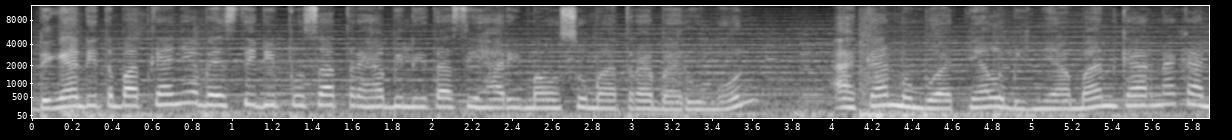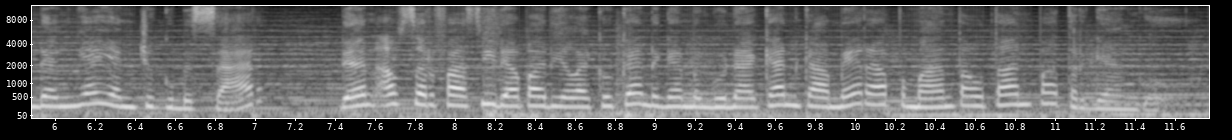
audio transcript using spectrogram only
Dengan ditempatkannya Besti di pusat rehabilitasi harimau Sumatera Barumun, akan membuatnya lebih nyaman karena kandangnya yang cukup besar dan observasi dapat dilakukan dengan menggunakan kamera pemantau tanpa terganggu.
